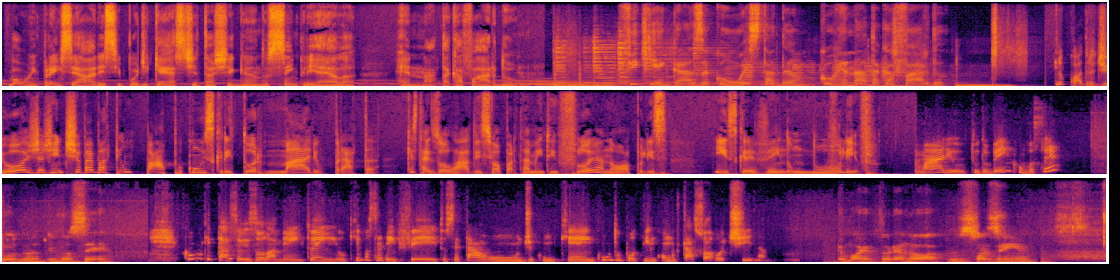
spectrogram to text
Bom, e para encerrar esse podcast, está chegando sempre ela, Renata Cafardo. Fique em casa com o Estadão, com Renata Cafardo. No quadro de hoje, a gente vai bater um papo com o escritor Mário Prata, que está isolado em seu apartamento em Florianópolis e escrevendo um novo livro. Mário, tudo bem com você? Tudo, e você? Como que está seu isolamento, hein? O que você tem feito? Você está onde? Com quem? Conta um pouquinho como está a sua rotina. Eu moro em Florianópolis sozinho.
